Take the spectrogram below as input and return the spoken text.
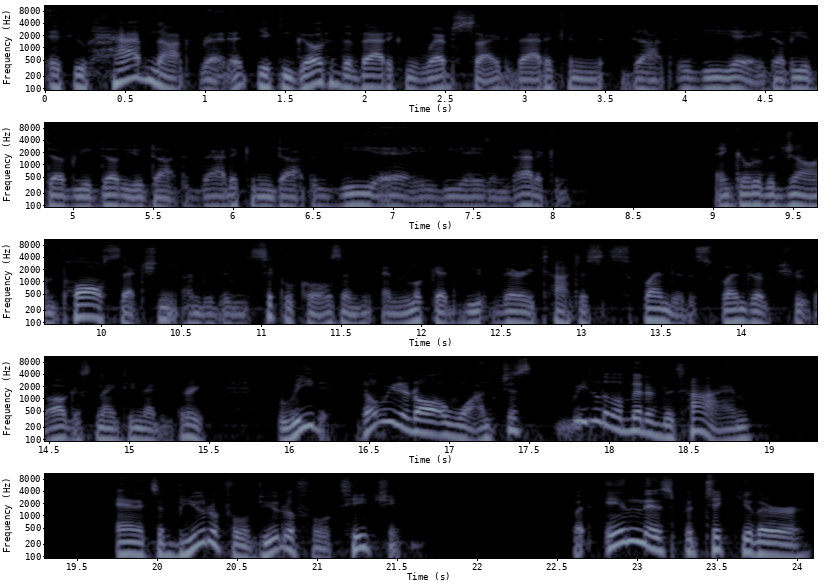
if you have not read it, you can go to the Vatican website, vatican.va, www.vatican.va, VA is in Vatican, and go to the John Paul section under the encyclicals and, and look at Veritatis Splendor, the splendor of truth, August 1993. Read it. Don't read it all at once, just read a little bit at a time. And it's a beautiful, beautiful teaching. But in this particular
